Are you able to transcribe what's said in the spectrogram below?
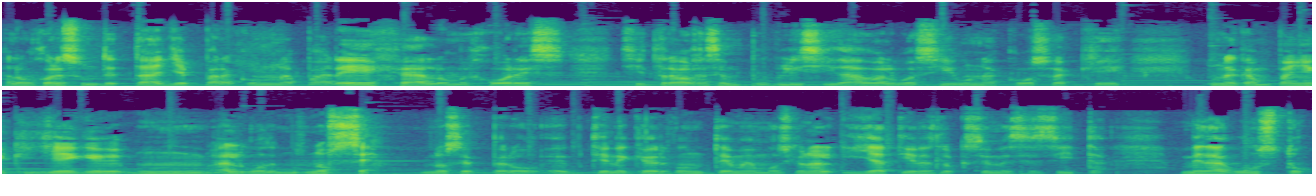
A lo mejor es un detalle para con una pareja, a lo mejor es si trabajas en publicidad o algo así, una cosa que, una campaña que llegue, algo de, no sé, no sé, pero eh, tiene que ver con un tema emocional y ya tienes lo que se necesita. Me da gusto.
